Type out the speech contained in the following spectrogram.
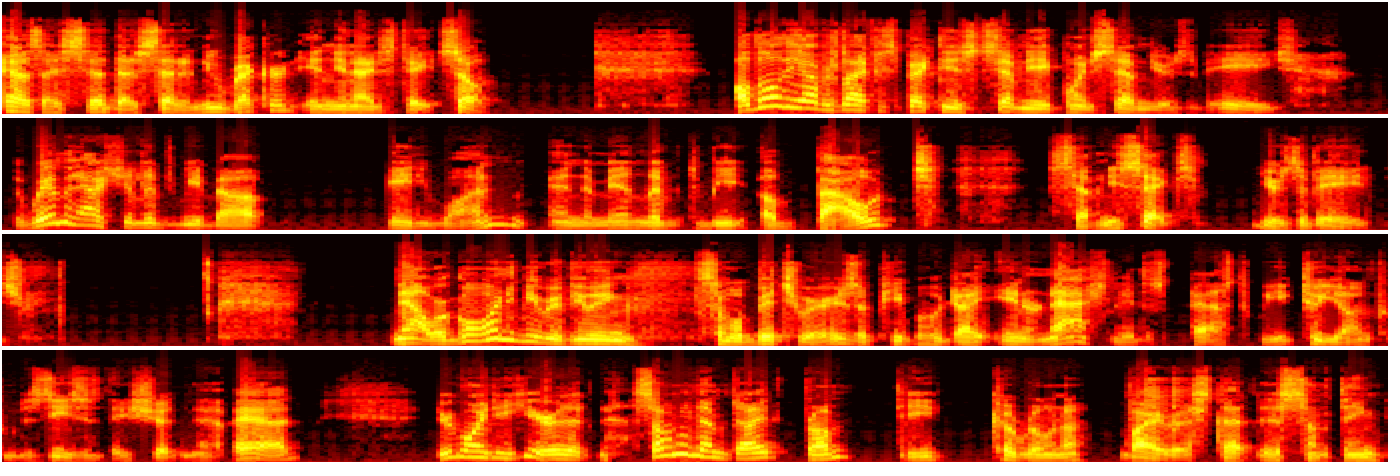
As I said, that set a new record in the United States. So, although the average life expectancy is 78.7 years of age, the women actually lived to be about 81, and the men lived to be about 76 years of age. Now, we're going to be reviewing some obituaries of people who died internationally this past week, too young from diseases they shouldn't have had. You're going to hear that some of them died from the coronavirus. That is something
